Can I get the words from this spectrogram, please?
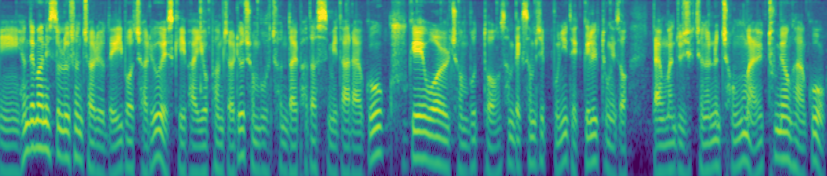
이 현대마니 솔루션 자료, 네이버 자료, SK 바이오팜 자료 전부 전달 받았습니다라고 9개월 전부터 330분이 댓글을 통해서 낭만 주식 채널은 정말 투명하고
